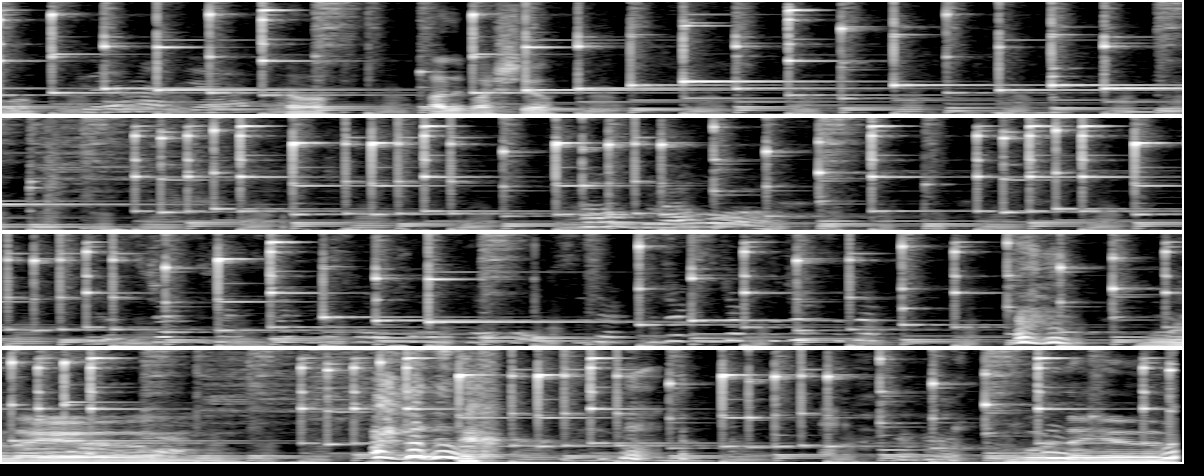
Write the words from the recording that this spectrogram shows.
Tamam. Göremez ya. Tamam. Hadi başlayalım. Buradayım. Buradayım.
